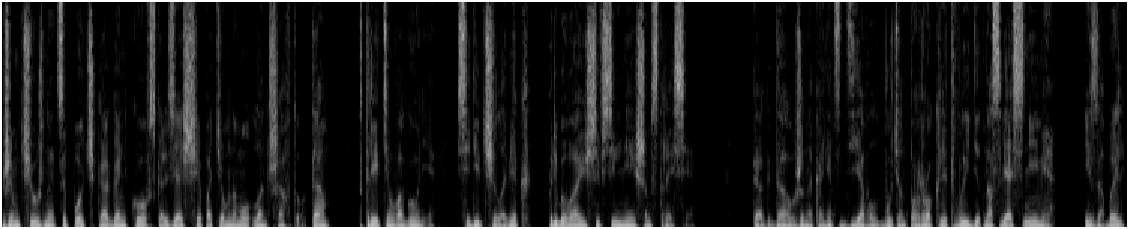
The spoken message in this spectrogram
Жемчужная цепочка огоньков, скользящая по темному ландшафту. Там, в третьем вагоне, сидит человек, пребывающий в сильнейшем стрессе. Когда уже, наконец, дьявол, будь он проклят, выйдет на связь с ними? Изабель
